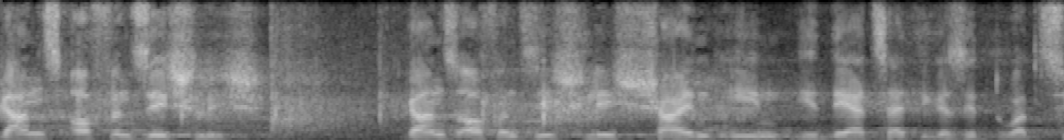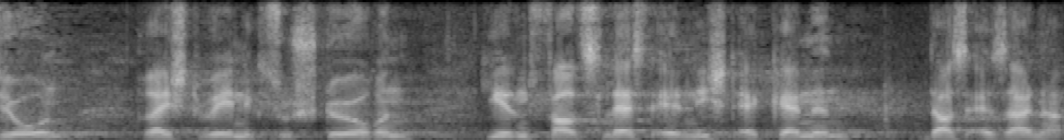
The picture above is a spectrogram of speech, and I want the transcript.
Ganz offensichtlich, ganz offensichtlich scheint ihn die derzeitige Situation recht wenig zu stören. Jedenfalls lässt er nicht erkennen, dass er seiner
